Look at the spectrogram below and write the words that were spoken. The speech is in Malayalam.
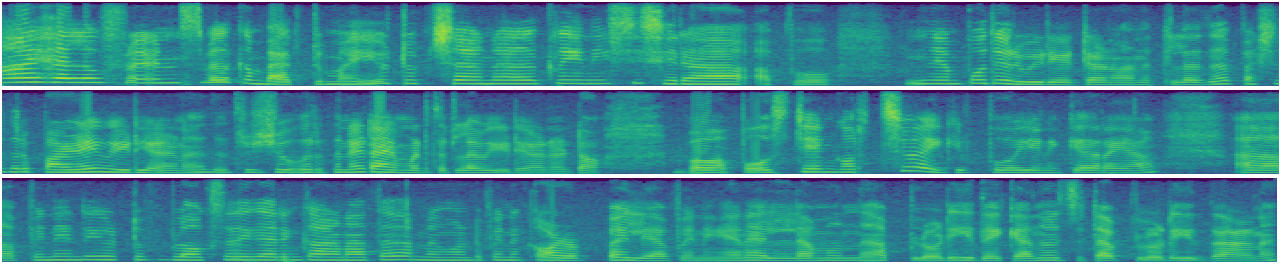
Hi hello friends welcome back to my YouTube channel Kreeri Shishira അപ്പോൾ ഞാൻ പുതിയൊരു വീഡിയോ ആയിട്ടാണ് വന്നിട്ടുള്ളത്. പക്ഷേ ഇതൊരു പഴയ വീഡിയോ ആണ്. ഇത് തൃശ്ശൂർ തന്നെ ടൈം എടുത്തിട്ടുള്ള വീഡിയോ ആണ് കേട്ടോ അപ്പോൾ പോസ്റ്റ് ചെയ്യാൻ കുറച്ച് വൈകിപ്പോയി എനിക്കറിയാം. പിന്നെ എന്റെ യൂട്യൂബ് ബ്ലോഗ്സ് ഇത് കാര്യം കാണാത്ത കാരണം കൊണ്ട് പിന്നെ കുഴപ്പമില്ല. പിന്നെ ഞാൻ എല്ലാം ഒന്ന് അപ്ലോഡ് ചെയ്തേക്കാന്ന് വെച്ചിട്ട് അപ്ലോഡ് ചെയ്തതാണ്.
